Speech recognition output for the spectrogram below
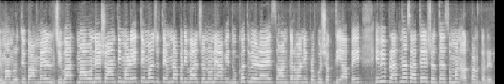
જેમાં મૃત્યુ પામેલ જીવાત્માઓને શાંતિ મળે તેમજ તેમના પરિવારજનોને આવી દુઃખદ વેળાએ સહન કરવાની પ્રભુ શક્તિ આપે એવી પ્રાર્થના સાથે શ્રદ્ધાસુમન અર્પણ કરેલ.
